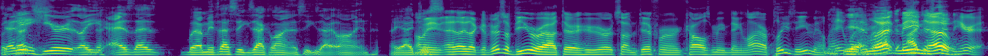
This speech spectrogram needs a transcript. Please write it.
See, I didn't hear it like as that, but I mean, if that's the exact line, that's the exact line. Like, I I, mean, like if there's a viewer out there who heard something different and calls me a dang liar, please email me. hey Yeah. Let I, me I just know. didn't hear it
